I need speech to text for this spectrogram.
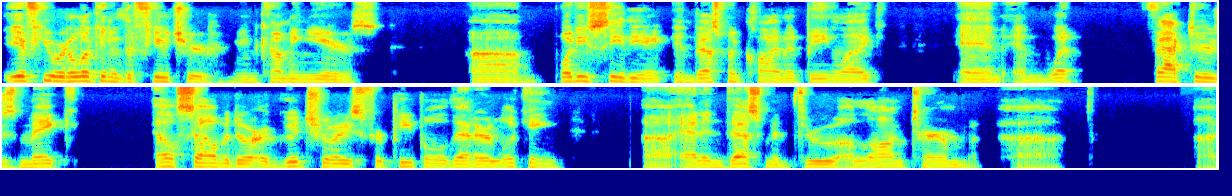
if you were to look into the future in coming years, um, what do you see the investment climate being like, and and what factors make El Salvador a good choice for people that are looking uh, at investment through a long term uh, uh,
